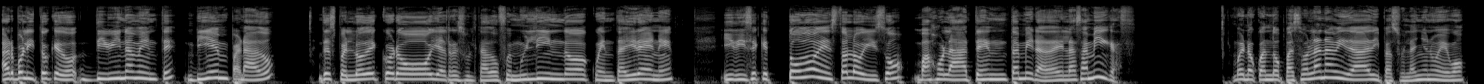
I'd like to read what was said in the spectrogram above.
arbolito quedó divinamente bien parado. Después lo decoró y el resultado fue muy lindo, cuenta Irene, y dice que todo esto lo hizo bajo la atenta mirada de las amigas. Bueno, cuando pasó la Navidad y pasó el Año Nuevo,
